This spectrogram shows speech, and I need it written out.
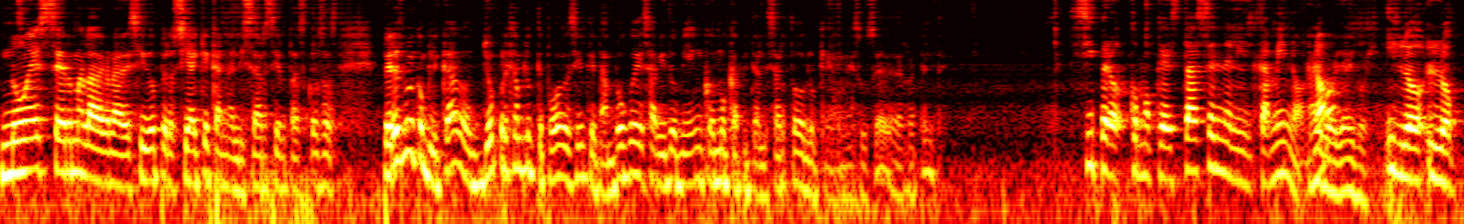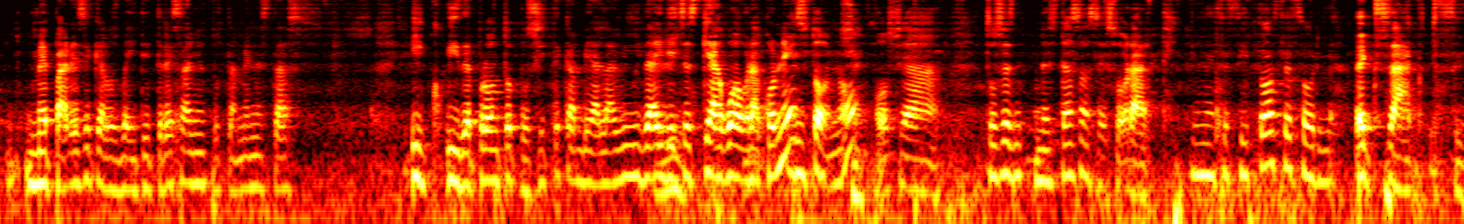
no es ser malagradecido, pero sí hay que canalizar ciertas cosas. Pero es muy complicado. Yo, por ejemplo, te puedo decir que tampoco he sabido bien cómo capitalizar todo lo que me sucede de repente. Sí, pero como que estás en el camino, Ahí ¿no? voy, ahí voy. Y lo, lo, me parece que a los 23 años, pues también estás. Y, y de pronto, pues sí te cambia la vida y dices, ¿qué hago ahora con esto, no? O sea, entonces necesitas asesorarte. Necesito asesoría. Exacto. Sí.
